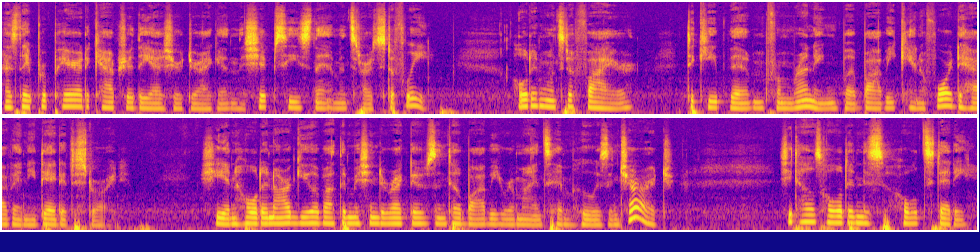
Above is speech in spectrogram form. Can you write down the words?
As they prepare to capture the Azure Dragon, the ship sees them and starts to flee. Holden wants to fire to keep them from running, but Bobby can't afford to have any data destroyed. She and Holden argue about the mission directives until Bobby reminds him who is in charge. She tells Holden to hold steady,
